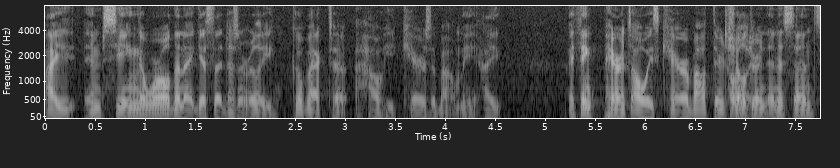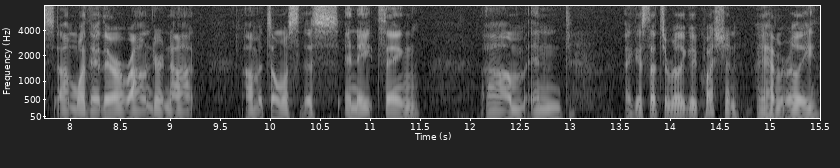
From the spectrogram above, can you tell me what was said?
I am seeing the world, and I guess that doesn't really go back to how he cares about me. I, I think parents always care about their Totally. children in a sense, um, whether they're around or not. Um, it's almost this innate thing, um, and I guess that's a really good question. I haven't really.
